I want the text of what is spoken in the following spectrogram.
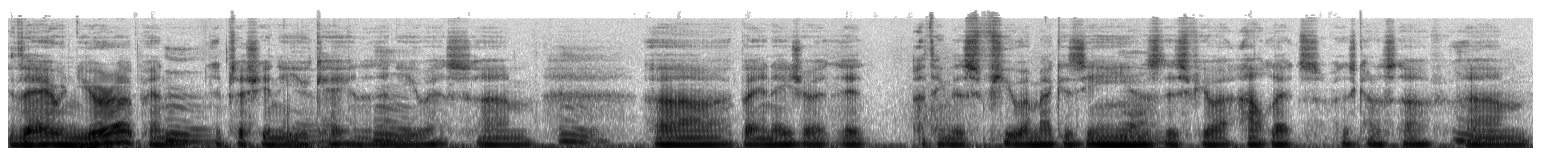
there in Europe and Mm. especially in the Yeah. UK and in the Mm. US. Um, Mm. uh, but in Asia, it, it, I think there's fewer magazines, Yeah. there's fewer outlets for this kind of stuff. Mm. Um,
